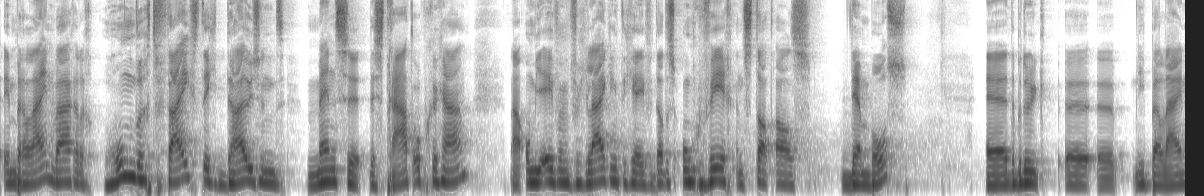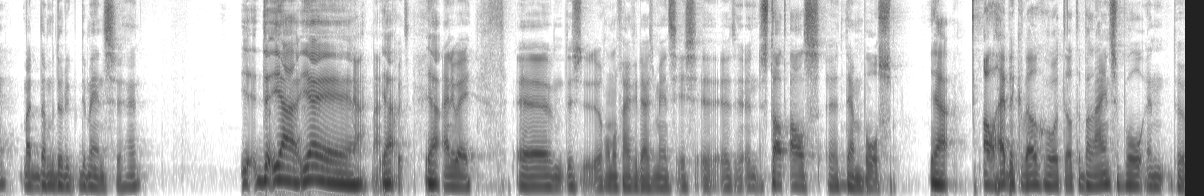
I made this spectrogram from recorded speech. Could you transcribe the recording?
In Berlijn waren er 150.000 mensen de straat op gegaan. Nou, om je even een vergelijking te geven, dat is ongeveer een stad als Den Bosch. Eh dat bedoel ik eh, eh, niet Berlijn, maar dan bedoel ik de mensen. Hè? Ja, de- ja, ja, ja. ja, Ja, nou, ja, goed. ja, Anyway, ehm, dus 150.000 mensen is een stad als Den Bosch. ja. Al heb ik wel gehoord dat de Berlijnse bol en de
